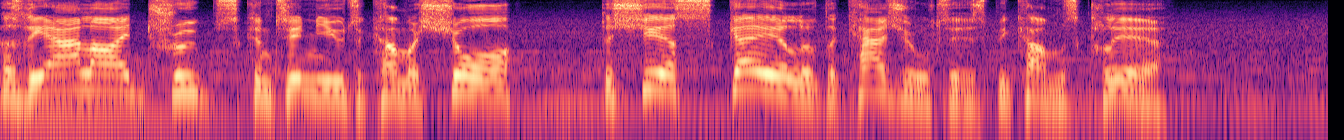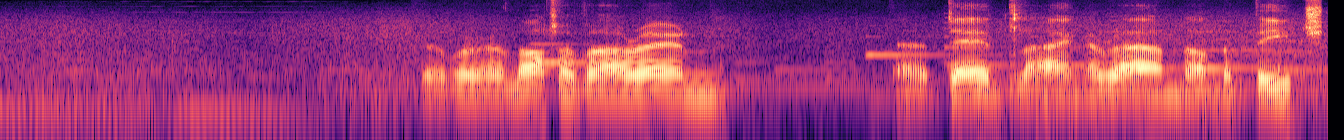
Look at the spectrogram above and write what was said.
As the Allied troops continue to come ashore, the sheer scale of the casualties becomes clear. There were a lot of our own uh, dead lying around on the beach.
